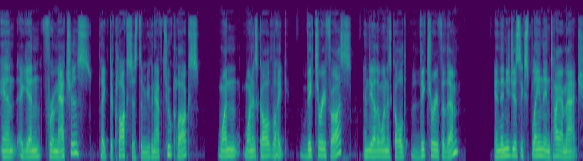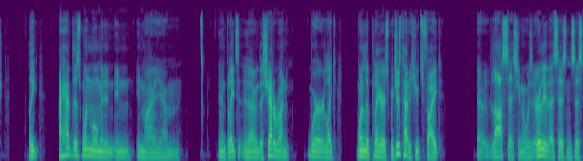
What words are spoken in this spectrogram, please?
And again, for matches, like the clock system, you can have two clocks. One one is called like victory for us, and the other one is called victory for them. And then you just explain the entire match. Like I had this one moment in in in my um in Blades uh, the Shadowrun where like one of the players we just had a huge fight uh, last session or was earlier that session says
